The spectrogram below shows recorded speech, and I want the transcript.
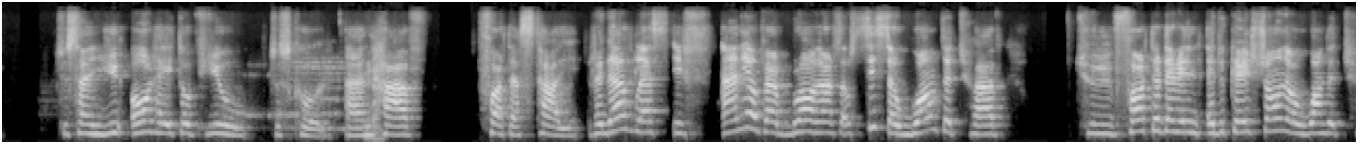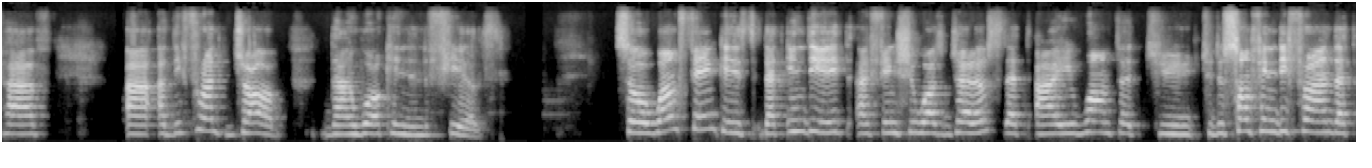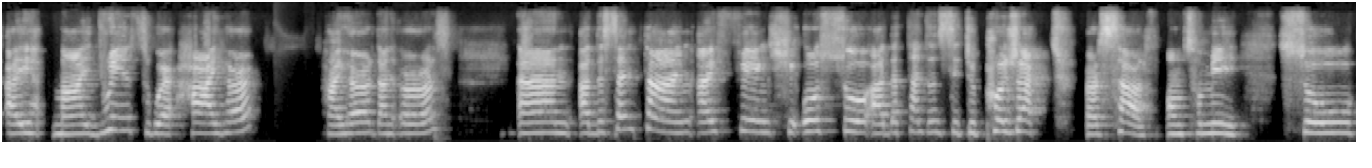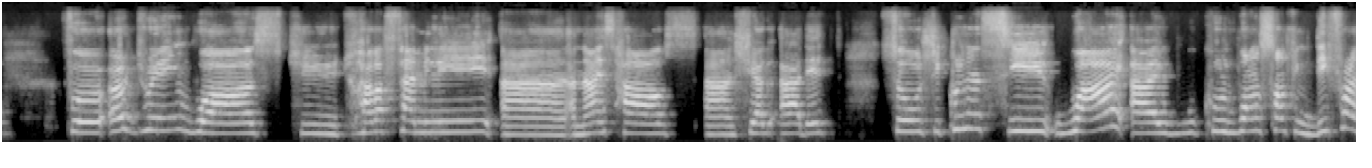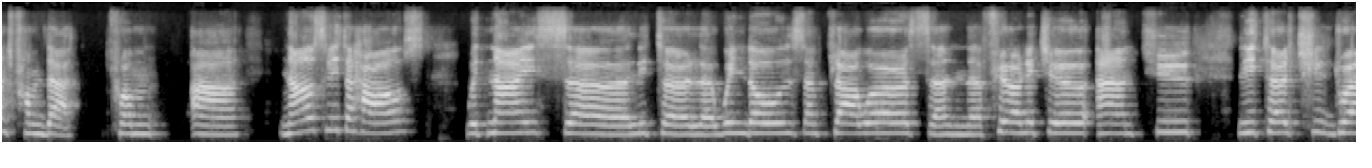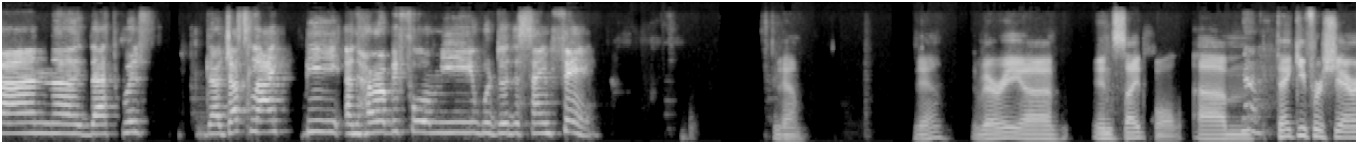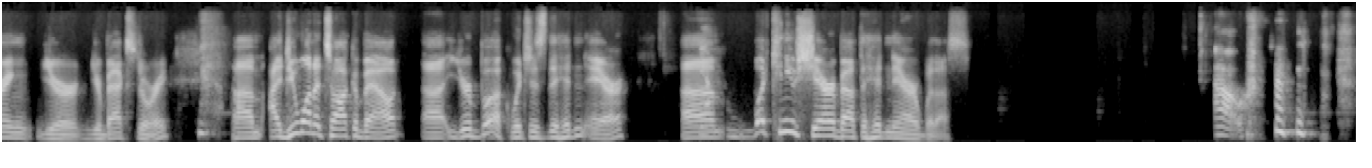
to send you all eight of you to school and yeah. have further study regardless if any of our brothers or sisters wanted to have to further their education or wanted to have uh, a different job than working in the fields. So one thing is that indeed, I think she was jealous that I wanted to, to do something different, that I my dreams were higher, higher than hers. And at the same time, I think she also had a tendency to project herself onto me. So for her dream was to, to have a family, uh, a nice house, and she had added. So she couldn't see why I could want something different from that, from a nice little house with nice uh, little windows and flowers and uh, furniture and two little children uh, that will that just like me and her before me would do the same thing. Yeah. Yeah. Very uh insightful. Um yeah. thank you for sharing your your backstory. um I do want to talk about uh your book, which is The Hidden Heir Um yeah. what can you share about The Hidden Heir with us? Oh,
